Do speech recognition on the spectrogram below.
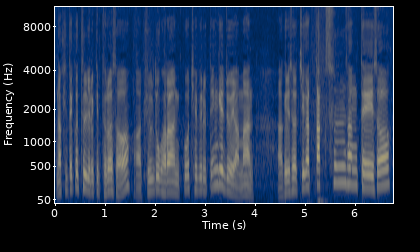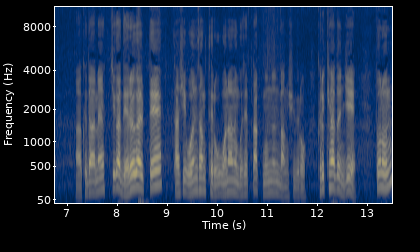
낚싯대 끝을 이렇게 들어서 어, 줄도 가라앉고 채비를 당겨줘야만 아, 그래서 찌가 딱 쓴 상태에서 그 다음에 찌가 내려갈 때 다시 원 상태로 원하는 곳에 딱 놓는 방식으로 그렇게 하든지 또는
